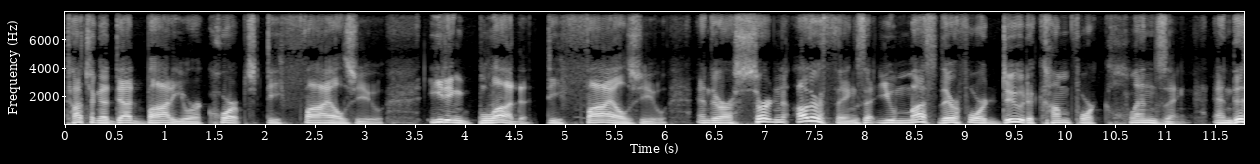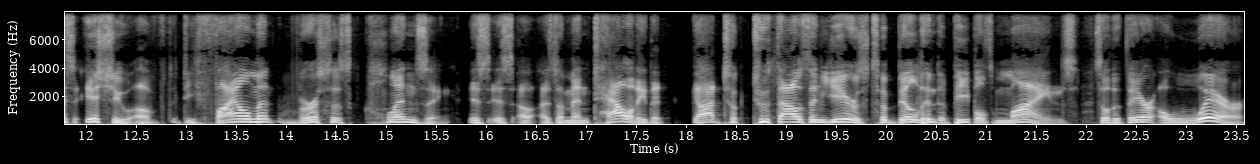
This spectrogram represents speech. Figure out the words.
Touching a dead body or a corpse defiles you. Eating blood defiles you. And there are certain other things that you must therefore do to come for cleansing. And this issue of defilement versus cleansing is, is, a, is a mentality that God took 2,000 years to build into people's minds so that they are aware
